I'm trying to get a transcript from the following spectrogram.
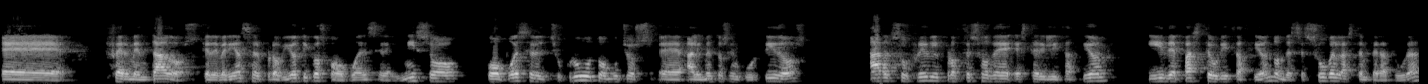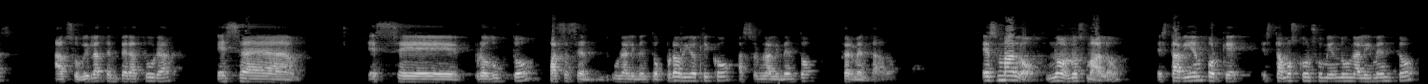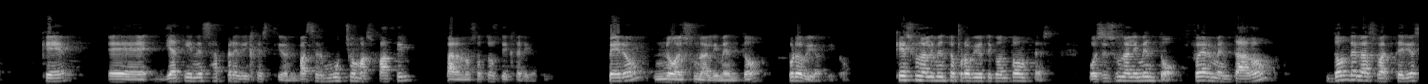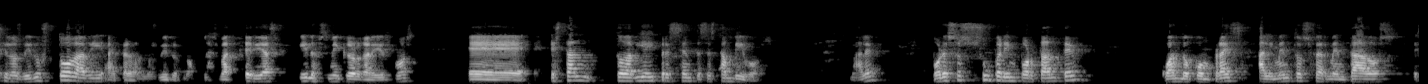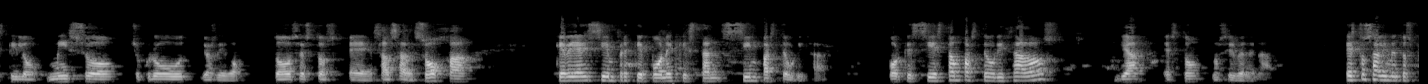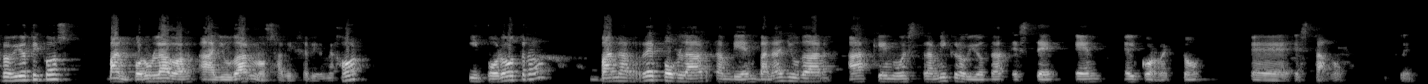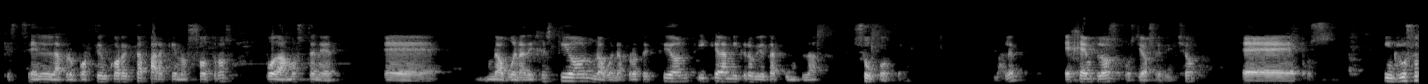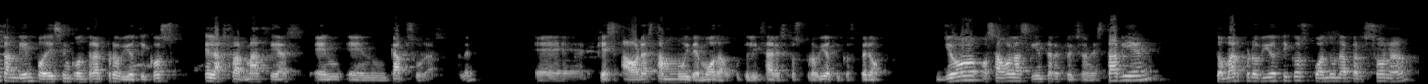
eh, fermentados que deberían ser probióticos, como pueden ser el miso, como puede ser el chucrut o muchos eh, alimentos encurtidos, al sufrir el proceso de esterilización y de pasteurización, donde se suben las temperaturas, al subir la temperatura, ese producto pasa a ser un alimento probiótico a ser un alimento fermentado. ¿Es malo? No, no es malo. Está bien porque estamos consumiendo un alimento que eh, ya tiene esa predigestión. Va a ser mucho más fácil para nosotros digerirlo. Pero no es un alimento probiótico. ¿Qué es un alimento probiótico entonces? Pues es un alimento fermentado donde las bacterias y los virus todavía, ay, perdón, los virus no, las bacterias y los microorganismos eh, están todavía ahí presentes, están vivos. ¿Vale? Por eso es súper importante cuando compráis alimentos fermentados, estilo miso, chucrut, yo os digo, todos estos eh, salsa de soja, que veáis siempre que pone que están sin pasteurizar. Porque si están pasteurizados, ya esto no sirve de nada. Estos alimentos probióticos van, por un lado, a ayudarnos a digerir mejor y por otro, van a repoblar también, van a ayudar a que nuestra microbiota esté en el correcto eh, estado, que esté en la proporción correcta para que nosotros podamos tener eh, una buena digestión, una buena protección y que la microbiota cumpla su función. ¿Vale? Ejemplos, pues ya os he dicho. Eh, pues, incluso también podéis encontrar probióticos en las farmacias en, en cápsulas. ¿vale? Eh, que es, ahora está muy de moda utilizar estos probióticos, pero yo os hago la siguiente reflexión. Está bien tomar probióticos cuando una persona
